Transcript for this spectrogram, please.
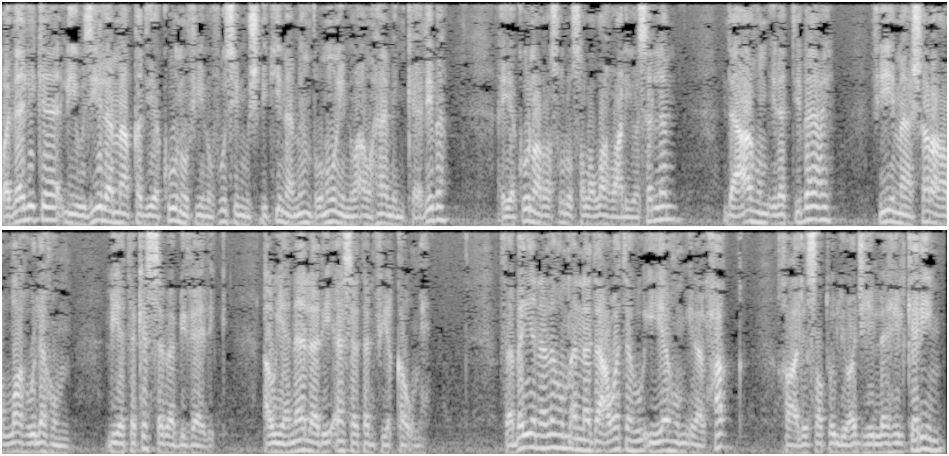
وذلك ليزيل ما قد يكون في نفوس المشركين من ظنون وأوهام كاذبة أن يكون الرسول صلى الله عليه وسلم دعاهم إلى اتباعه فيما شرع الله لهم ليتكسب بذلك أو ينال رئاسة في قومه. فبين لهم أن دعوته إياهم إلى الحق خالصة لوجه الله الكريم.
